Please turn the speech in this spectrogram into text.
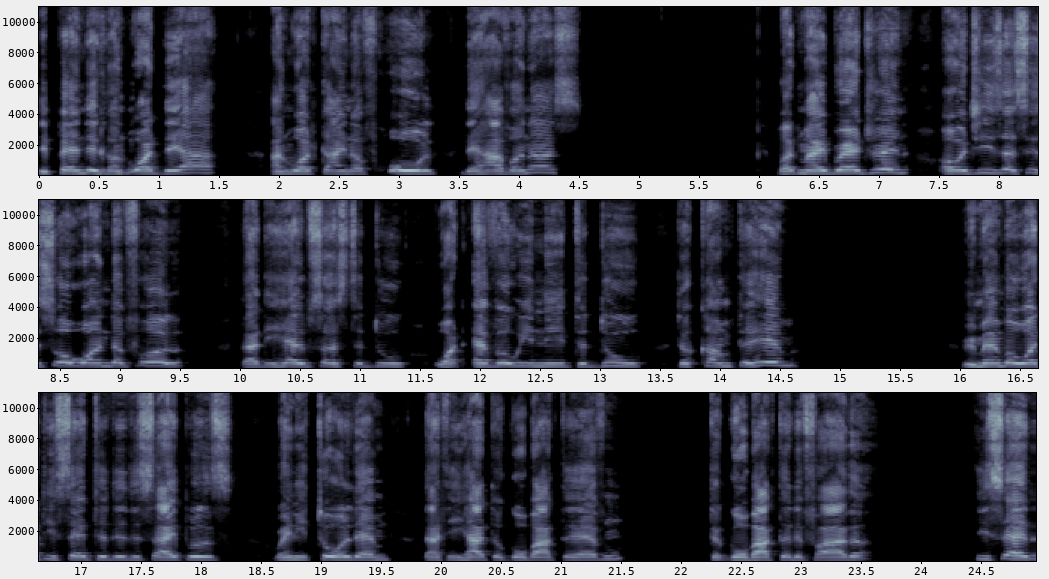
depending on what they are and what kind of hold they have on us. But my brethren, our Jesus is so wonderful that he helps us to do whatever we need to do to come to him. Remember what he said to the disciples when he told them that he had to go back to heaven, to go back to the Father? He said,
